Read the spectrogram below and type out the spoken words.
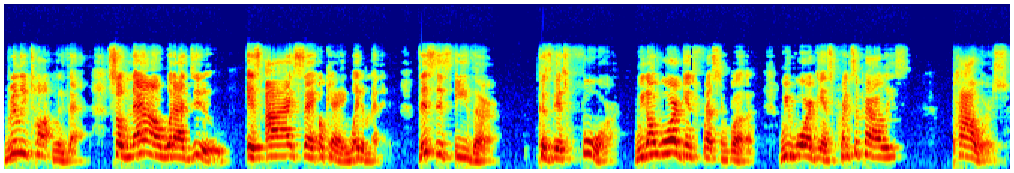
Really taught me that. So now what I do is I say, okay, wait a minute. This is either, because there's four. We don't war against flesh and blood. We war against principalities, powers,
